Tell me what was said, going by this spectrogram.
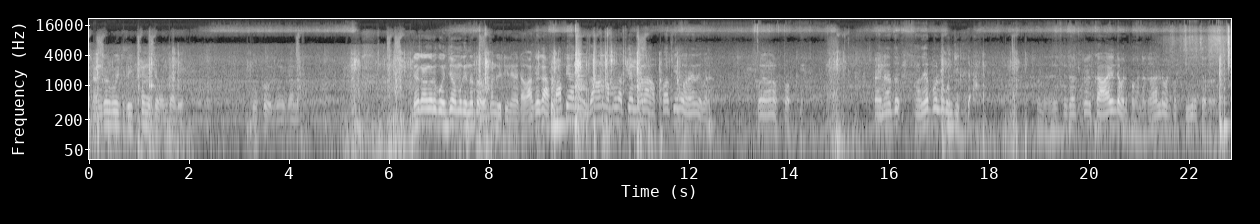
ശങ്കർ ബോയ്ക്ക് ഇത് ഇപ്പം കിട്ടിയ അത് സൂപ്പർ കൊഞ്ച് നോക്കിയാണ്ട് ഇതൊക്കെ ഒരു കൊഞ്ച് നമുക്ക് ഇന്നത്തെ ദിവസം കിട്ടിയില്ല കേട്ടോ. ബാക്കിയൊക്കെ അപ്പാപ്പിയാണ്. ഇതാണ് നമ്മൾ സത്യം പറഞ്ഞ അപ്പാപ്പി എന്ന് പറയുന്നത് ഇവരാ. ഇവരാണ് അപ്പാപ്പി. അതിനകത്ത് അതേപോലത്തെ കൊഞ്ചില്ല. ഇതൊക്കെ കാലിന്റെ വലിപ്പം കണ്ട? കാലിന്റെ വലിപ്പം തീരെ ചെറുതാണ്.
